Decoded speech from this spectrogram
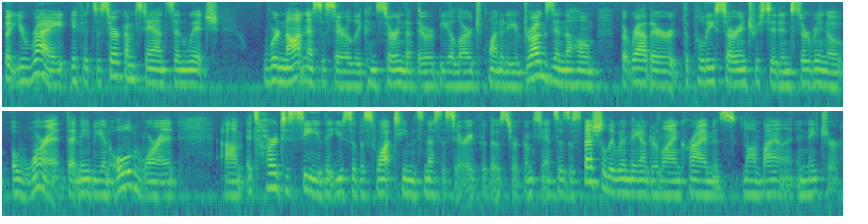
But you're right, if it's a circumstance in which we're not necessarily concerned that there would be a large quantity of drugs in the home, but rather the police are interested in serving a, a warrant that may be an old warrant. Um, it's hard to see that use of a SWAT team is necessary for those circumstances, especially when the underlying crime is nonviolent in nature.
